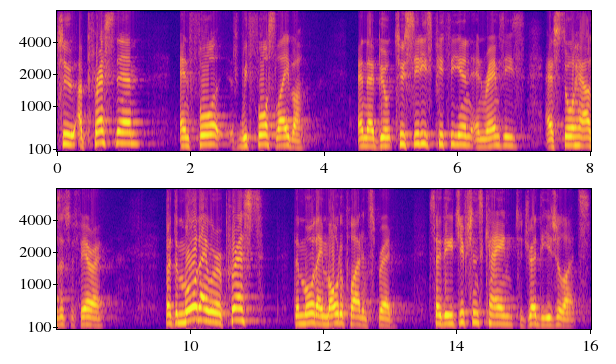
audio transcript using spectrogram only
to oppress them and for, with forced labor. And they built two cities, Pithom and Ramses, as storehouses for Pharaoh. But the more they were oppressed, the more they multiplied and spread. So the Egyptians came to dread the Israelites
